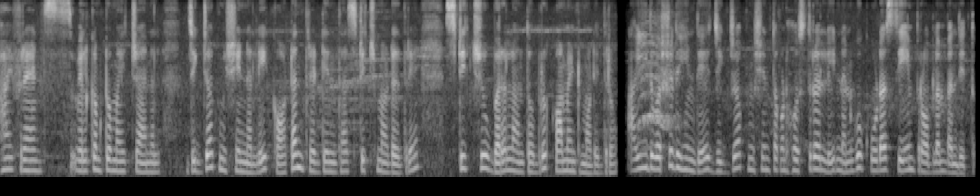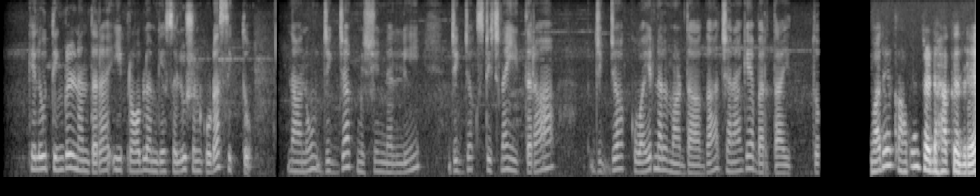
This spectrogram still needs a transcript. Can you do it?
Hi friends welcome to my channel zigzag ಮಿಷಿನ್ನಲ್ಲಿ ಕಾಟನ್ ಥ್ರೆಡ್ಡಿಂದ ಸ್ಟಿಚ್ ಮಾಡಿದ್ರೆ ಸ್ಟಿಚ್ಚು ಬರಲ್ಲ ಅಂತ ಒಬ್ಬರು ಕಾಮೆಂಟ್ ಮಾಡಿದರು. ಐದು ವರ್ಷದ ಹಿಂದೆ ಜಿಗ್ಜಾಕ್ ಮಿಷಿನ್ ತಗೊಂಡು ಹೊಸರಲ್ಲಿ ನನಗೂ ಕೂಡ ಸೇಮ್ ಪ್ರಾಬ್ಲಮ್ ಬಂದಿತ್ತು. ಕೆಲವು ತಿಂಗಳ ನಂತರ ಈ ಪ್ರಾಬ್ಲಮ್ಗೆ ಸೊಲ್ಯೂಷನ್ ಕೂಡ ಸಿಕ್ತು. ನಾನು ಜಿಗ್ಜಾಕ್ ಮಿಷಿನ್ನಲ್ಲಿ ಜಿಗ್ಜಾಕ್ ಸ್ಟಿಚ್ನ ಈ ಥರ ಜಿಗ್ಜಾಕ್ ವೈರ್ನಲ್ಲಿ ಮಾಡಿದಾಗ ಚೆನ್ನಾಗೇ ಬರ್ತಾ ಇತ್ತು. ಅದೇ ಕಾಟನ್ ಥ್ರೆಡ್ ಹಾಕಿದ್ರೆ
